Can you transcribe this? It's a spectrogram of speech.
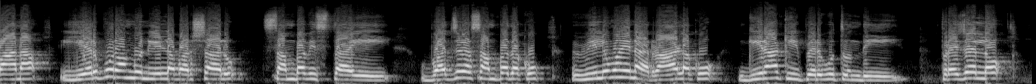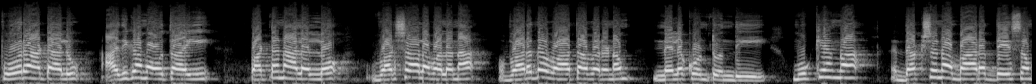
వాన ఎరుపు రంగు నీళ్ళ వర్షాలు సంభవిస్తాయి. వజ్ర సంపదకు విలువైన రాళ్ళకు గిరాకీ పెరుగుతుంది. ప్రజల్లో పోరాటాలు అధికమవుతాయి. పట్టణాలలో వర్షాల వలన వరద వాతావరణం నెలకొంటుంది. ముఖ్యంగా దక్షిణ భారతదేశం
